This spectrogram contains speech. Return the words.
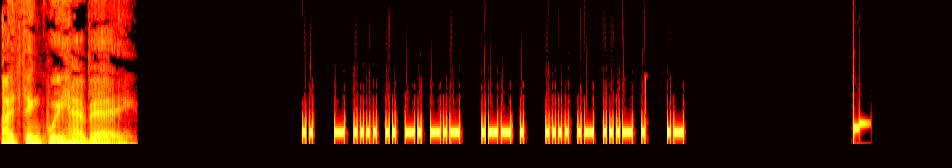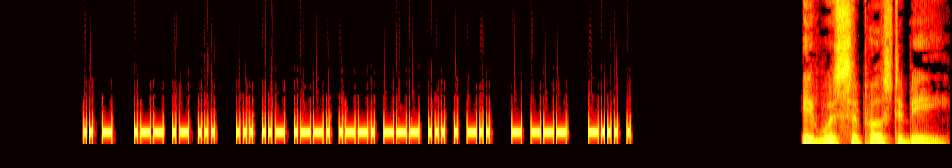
I think we have a. It was supposed to be.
